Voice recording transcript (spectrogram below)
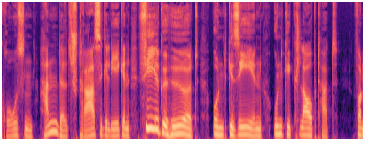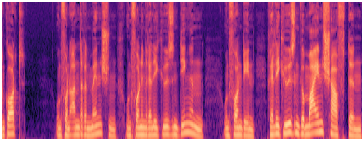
großen Handelsstraße gelegen, viel gehört und gesehen und geglaubt hat von Gott und von anderen Menschen und von den religiösen Dingen und von den religiösen Gemeinschaften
